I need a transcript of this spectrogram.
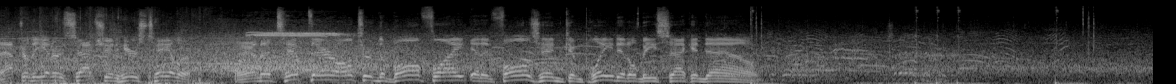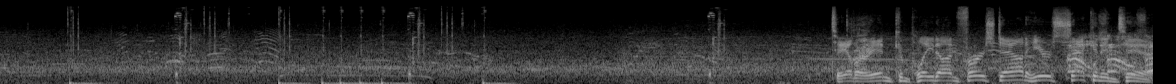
After the interception, here's Taylor. And the tip there altered the ball flight, and it falls incomplete. It'll be second down. Taylor incomplete on first down. Here's second and 10.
